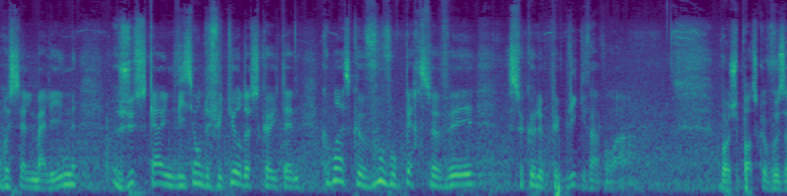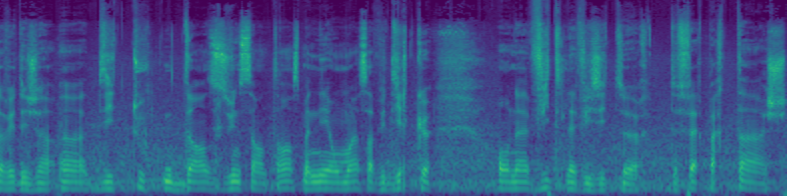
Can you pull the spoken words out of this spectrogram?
Bruxelles-Malines, jusqu'à une vision du futur de Skeuten. Comment est-ce que vous, vous percevez ce que le public va voir? Bon, je pense que vous avez déjà euh, dit tout dans une sentence, mais néanmoins, ça veut dire que on invite les visiteurs de faire partage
